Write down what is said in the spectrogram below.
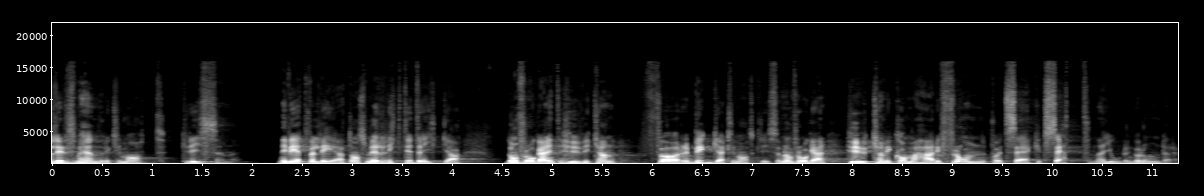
eller det som händer i klimatkrisen. Ni vet väl det att de som är riktigt rika, de frågar inte hur vi kan förebygga klimatkrisen. De frågar hur kan vi komma härifrån på ett säkert sätt när jorden går under.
